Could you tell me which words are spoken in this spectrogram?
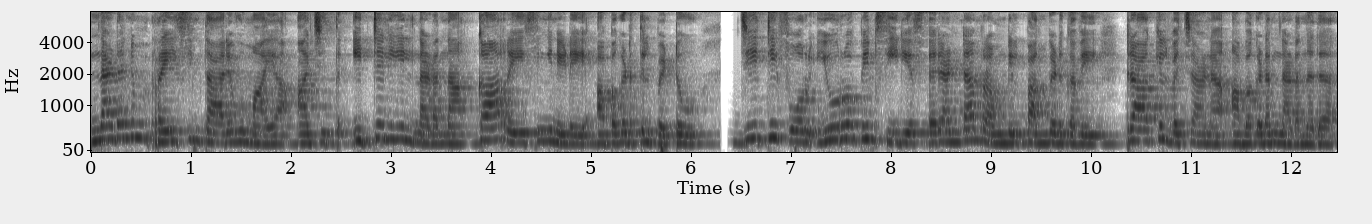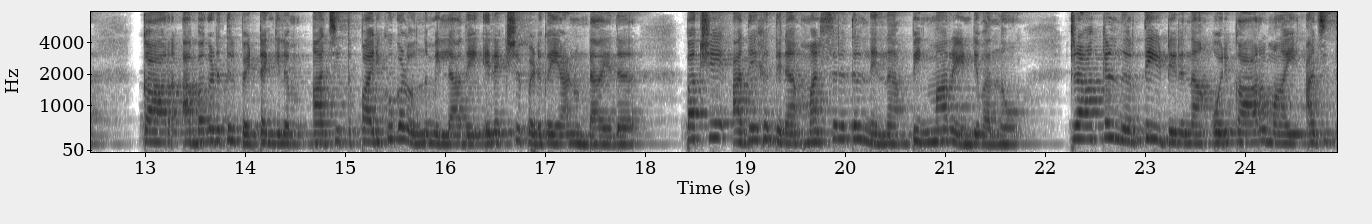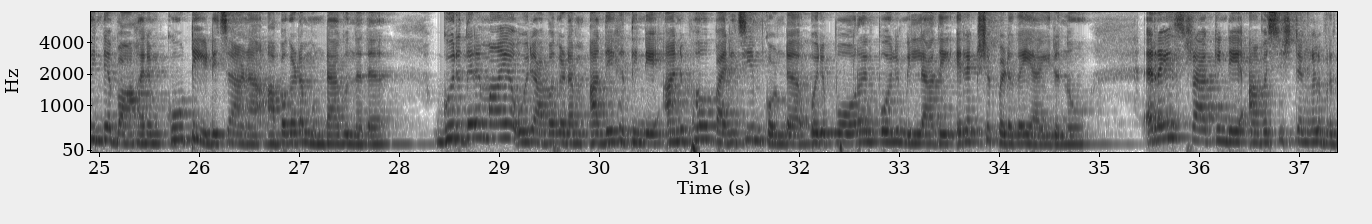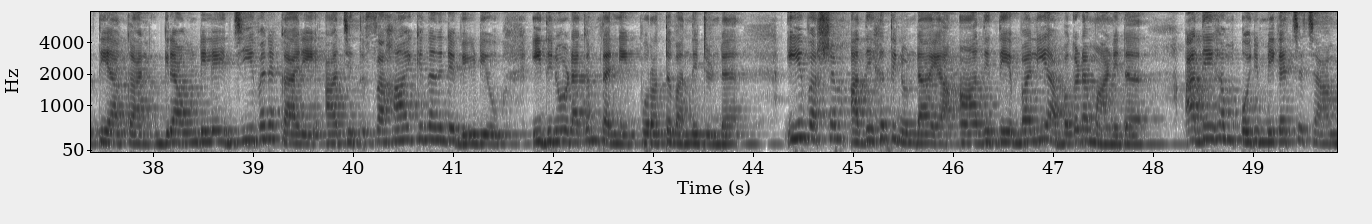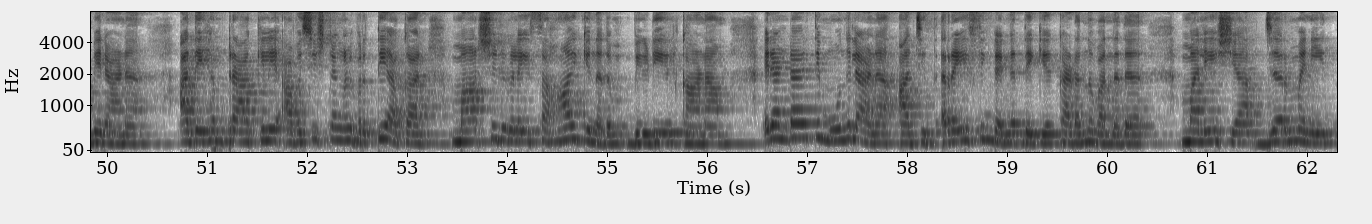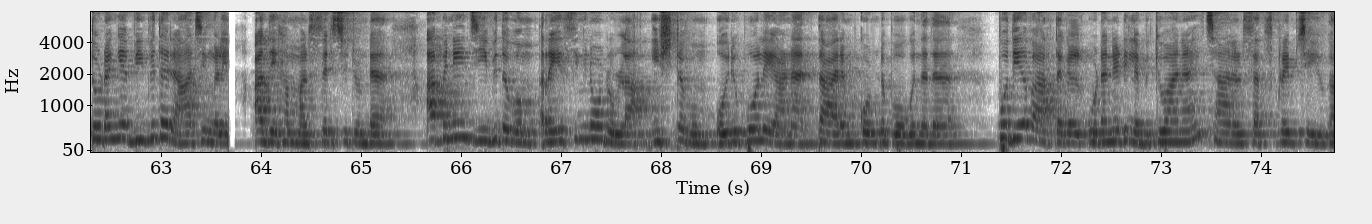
നടനും റേസിംഗ് താരവുമായ അജിത് ഇറ്റലിയിൽ നടന്ന കാർ റേസിംഗിനിടെ അപകടത്തിൽപ്പെട്ടു. G T four European series രണ്ടാം റൗണ്ടിൽ പങ്കെടുക്കവേ ട്രാക്കിൽ വെച്ചാണ് അപകടം നടന്നത്. കാർ അപകടത്തിൽപ്പെട്ടെങ്കിലും അജിത് പരിക്കുകളൊന്നുമില്ലാതെ രക്ഷപ്പെടുകയാണുണ്ടായത്. പക്ഷേ അദ്ദേഹത്തിന് മത്സരത്തിൽ നിന്ന് പിന്മാറേണ്ടി വന്നു. ട്രാക്കിൽ നിർത്തിയിട്ടിരുന്ന ഒരു കാറുമായി അജിത്തിന്റെ വാഹനം കൂട്ടിയിടിച്ചാണ് അപകടമുണ്ടാകുന്നത്. ഗുരുതരമായ ഒരു അപകടം അദ്ദേഹത്തിന്റെ അനുഭവ പരിചയം കൊണ്ട് ഒരു പോറൽ പോലും ഇല്ലാതെ രക്ഷപ്പെടുകയായിരുന്നു. റേസ് ട്രാക്കിന്റെ അവശിഷ്ടങ്ങൾ വൃത്തിയാക്കാൻ ഗ്രൗണ്ടിലെ ജീവനക്കാരെ അജിത് സഹായിക്കുന്നതിന്റെ വീഡിയോ ഇതിനോടകം തന്നെ പുറത്തു വന്നിട്ടുണ്ട്. ഈ വർഷം അദ്ദേഹത്തിനുണ്ടായ ആദ്യത്തെ വലിയ അപകടമാണിത്. അദ്ദേഹം ഒരു മികച്ച ചാമ്പ്യനാണ്. അദ്ദേഹം ട്രാക്കിലെ അവശിഷ്ടങ്ങൾ വൃത്തിയാക്കാൻ മാർഷലുകളെ സഹായിക്കുന്നതും വീഡിയോയിൽ കാണാം. രണ്ടായിരത്തി മൂന്നിലാണ് അജിത് റേസിംഗ് രംഗത്തേക്ക് കടന്നു വന്നത്. മലേഷ്യ ജർമ്മനി തുടങ്ങിയ വിവിധ രാജ്യങ്ങളിൽ അദ്ദേഹം മത്സരിച്ചിട്ടുണ്ട്. അഭിനയ ജീവിതവും റേസിംഗിനോടുള്ള ഇഷ്ടവും ഒരുപോലെയാണ് താരം കൊണ്ടുപോകുന്നത്. പുതിയ വാർത്തകൾ ഉടനടി ലഭിക്കുവാനായി ചാനൽ സബ്സ്ക്രൈബ് ചെയ്യുക.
